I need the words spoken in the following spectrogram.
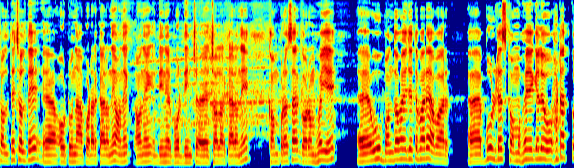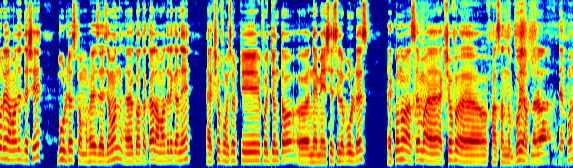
চলতে চলতে অটো না পড়ার কারণে, অনেক অনেক দিনের পর দিন চলার কারণে কম্প্রেসার গরম হয়ে ও বন্ধ হয়ে যেতে পারে। আবার ভোল্টেজ কম হয়ে গেলেও হঠাৎ করে আমাদের দেশে ভোল্টেজ কম হয়ে যায়। যেমন গতকাল আমাদের এখানে একশো পঁয়ষট্টি পর্যন্ত নেমে এসেছিল ভোল্টেজ এখনও আছে একশো পঁচানব্বই, আপনারা দেখুন।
